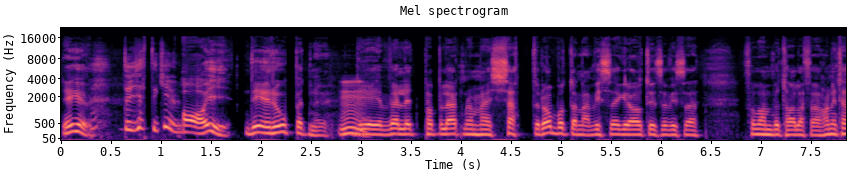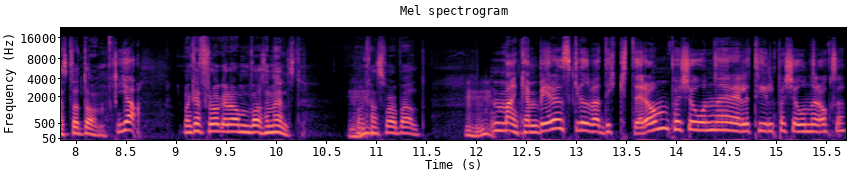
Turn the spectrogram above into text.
Det är kul. Det är jättekul. AI, det är ropet nu. Mm. Det är väldigt populärt med de här chattrobotarna. Vissa är gratis och vissa får man betala för. Har ni testat dem? Ja, Man kan fråga dem vad som helst. De kan svara på allt. man kan be den skriva dikter om personer eller till personer också.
